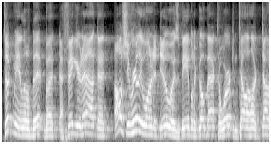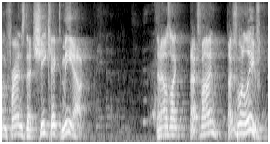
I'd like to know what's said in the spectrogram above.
took me a little bit, but I figured out that all she really wanted to do was be able to go back to work and tell all her dumb friends that she kicked me out. And I was like, that's fine. I just want to leave.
